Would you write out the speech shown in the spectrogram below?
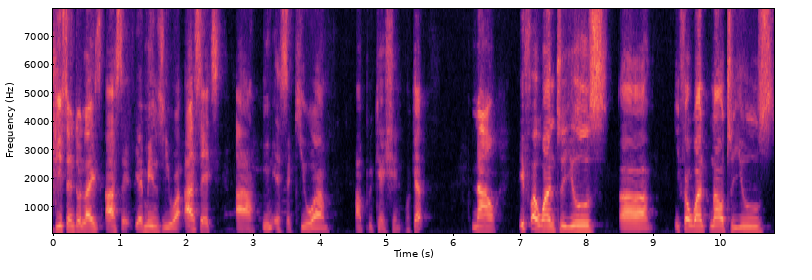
decentralized asset. That means your assets are in a secure application. Okay. Now, if I want to use, uh, if I want now to use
